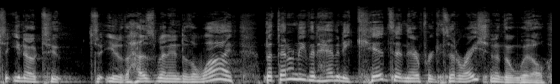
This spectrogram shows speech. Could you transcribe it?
to, you know, to to, you know, the husband and to the wife, but they don't even have any kids in there for consideration in the will.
